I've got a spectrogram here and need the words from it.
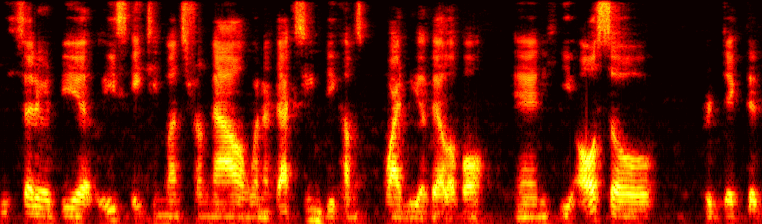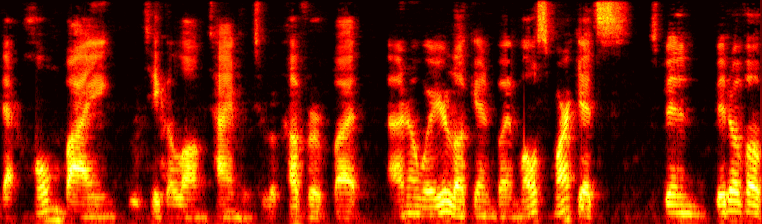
He said it would be at least 18 months from now when a vaccine becomes widely available. And he also predicted that home buying would take a long time to recover. But I don't know where you're looking, but most markets, it's been a bit of a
